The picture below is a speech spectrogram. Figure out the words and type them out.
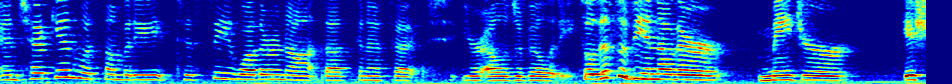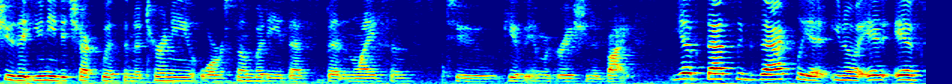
and check in with somebody to see whether or not that's going to affect your eligibility. So this would be another major issue that you need to check with an attorney or somebody that's been licensed to give immigration advice. Yep, that's exactly it. You know, if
